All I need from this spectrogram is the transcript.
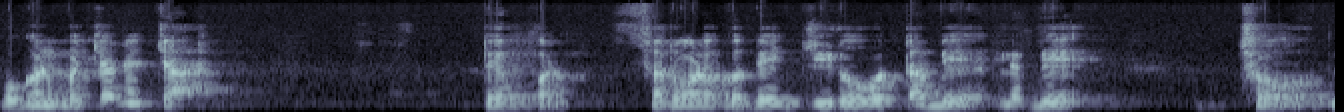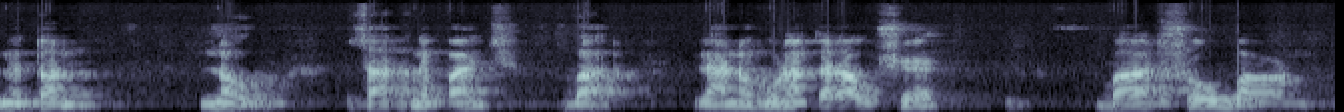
ઓગણપચાસ ને ચાર. ત્રેપન. સરવાળો કદે જીરો વત્તા બે એટલે બે, છ ને ત્રણ, નવ. સાત ને પાંચ, બાર. એટલે આનો ગુણાકાર આવશે બારસો બાણું.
